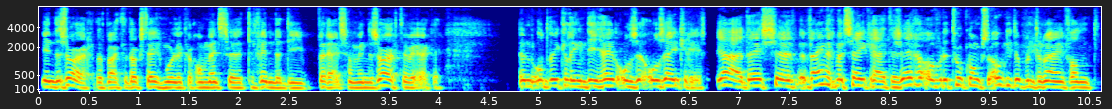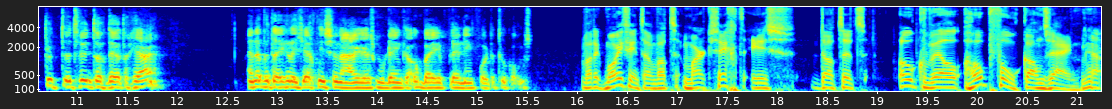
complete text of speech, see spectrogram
in de zorg. Dat maakt het ook steeds moeilijker om mensen te vinden die bereid zijn om in de zorg te werken. Een ontwikkeling die heel onze- onzeker is. Ja, er is eh, weinig met zekerheid te zeggen over de toekomst. Ook niet op een termijn van t- t- 20, 30 jaar. En dat betekent dat je echt in scenario's moet denken, ook bij je planning voor de toekomst. Wat ik mooi vind aan wat Mark zegt, is dat het ook wel hoopvol kan zijn. Ja,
